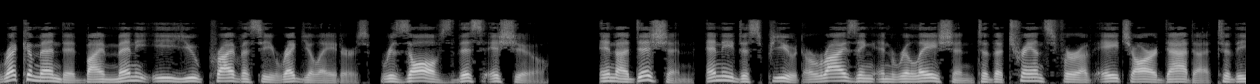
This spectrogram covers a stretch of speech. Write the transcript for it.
recommended by many EU privacy regulators, resolves this issue. In addition, any dispute arising in relation to the transfer of HR data to the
